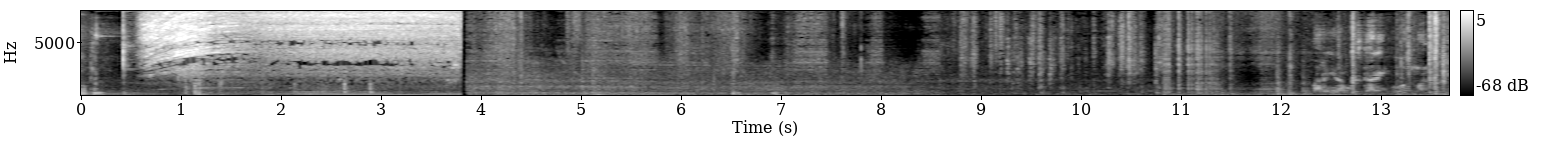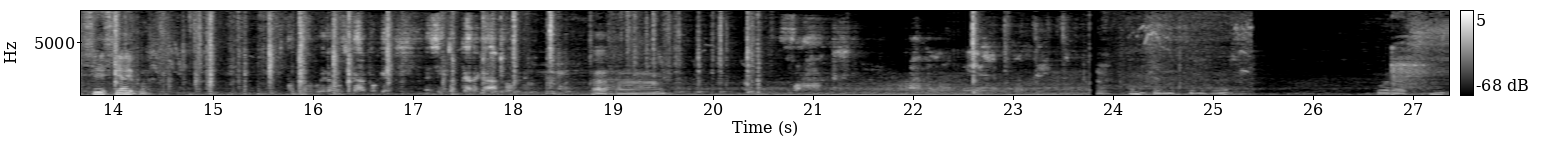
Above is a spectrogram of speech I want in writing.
Open. Sí, sí hay pues. No voy a ir a buscar porque necesito cargarlo. Ajá. Fuck. A la mierda. ¿Cómo se llama este lugar? Por aquí,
